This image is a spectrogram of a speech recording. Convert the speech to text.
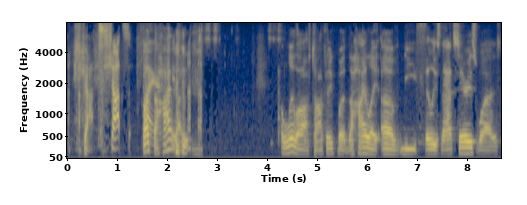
Shots. shots but fired. the highlight, a little off topic, but the highlight of the Phillies Nats series was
